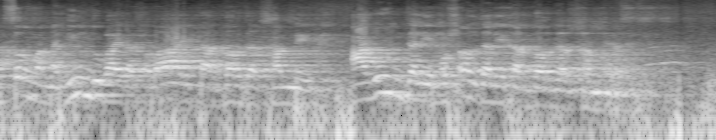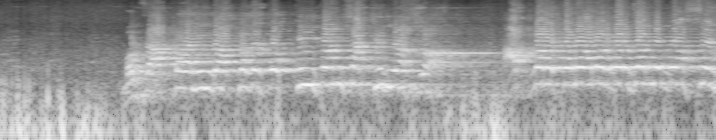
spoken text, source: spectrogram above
মুসলমান না, হিন্দু ভাইরা সবাই তার দরজার সামনে আগুন জ্বালিয়ে, মশাল জ্বালিয়ে তার দরজার সামনে আছে। বলছে, আপনারা হিন্দু আপনাদের পক্ষেই তো আমি সাক্ষী দিয়ে আসলাম। আপনারা কেন আমার দরজার মধ্যে আসছেন?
